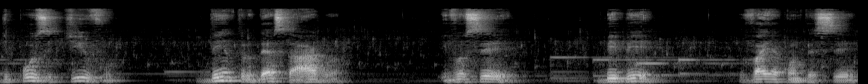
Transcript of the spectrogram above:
de positivo dentro desta água e você beber, vai acontecer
